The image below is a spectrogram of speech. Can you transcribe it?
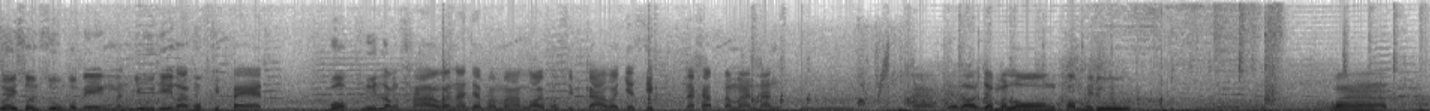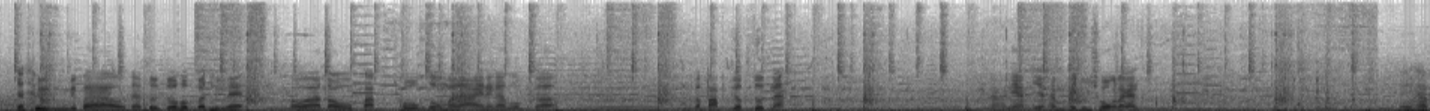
ด้วยส่วนสูงผมเองมันอยู่ที่ 168 บวกพื้นรองเท้าก็น่าจะประมาณ 169 170 นะครับ ประมาณนั้นอ่าเดี๋ยวเราจะมาลองคล่อมให้ดู ว่าจะถึงหรือเปล่า แต่ส่วนตัวผมก็ถึงแหละเพราะว่าเราปรับโชคลงมาได้นะครับ ผมก็ ผมก็ปรับเกือบสุดนะ อ่าเนี่ยอย่าทำให้ดูโชคแล้วกัน นี่ครับ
